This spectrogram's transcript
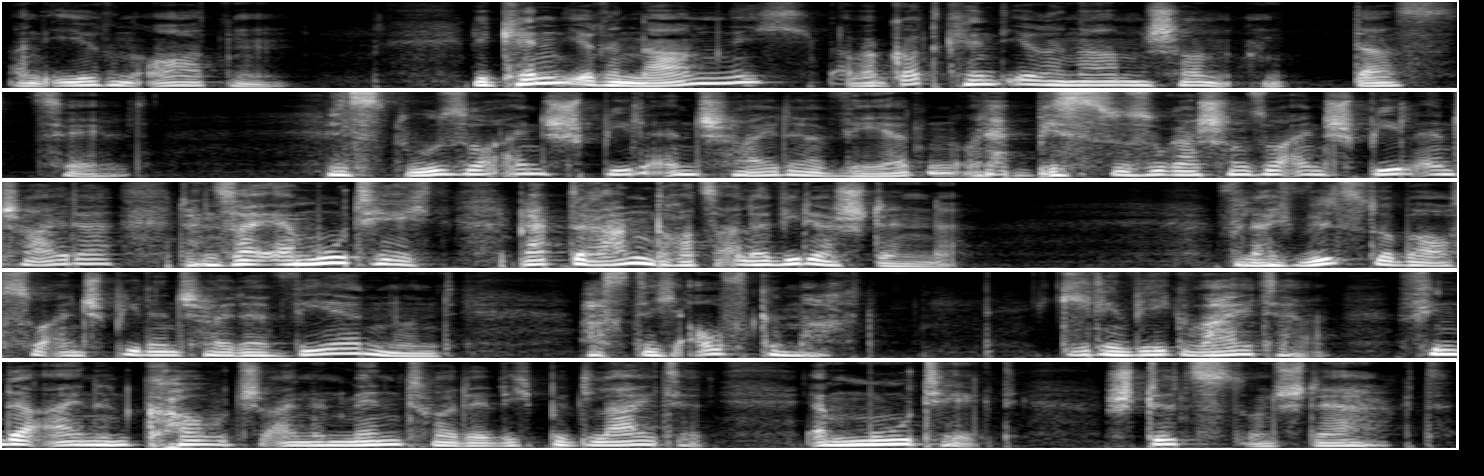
an ihren Orten. Wir kennen ihre Namen nicht, aber Gott kennt ihre Namen schon und das zählt. Willst du so ein Spielentscheider werden oder bist du sogar schon so ein Spielentscheider? Dann sei ermutigt, bleib dran trotz aller Widerstände. Vielleicht willst du aber auch so ein Spielentscheider werden und hast dich aufgemacht. Geh den Weg weiter, finde einen Coach, einen Mentor, der dich begleitet, ermutigt, stützt und stärkt.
